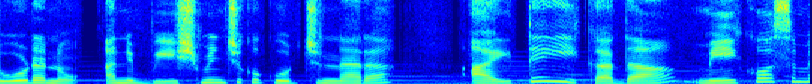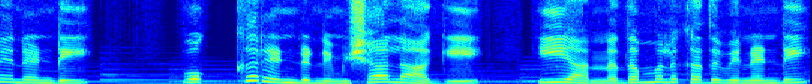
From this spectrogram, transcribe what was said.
చూడను అని భీష్మించుకు కూర్చున్నారా? అయితే ఈ కథ మీకోసమేనండి. ఒక్క రెండు నిమిషాలాగి ఈ అన్నదమ్ముల కథ వినండి.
